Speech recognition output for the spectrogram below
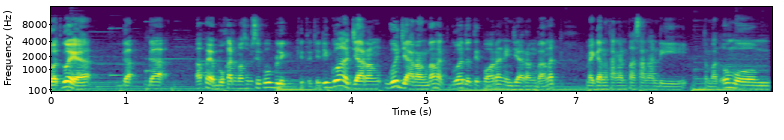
buat gue ya gak gak apa ya bukan konsumsi publik gitu. Jadi gue jarang gue jarang banget. Gue ada tipe orang yang jarang banget megang tangan pasangan di tempat umum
